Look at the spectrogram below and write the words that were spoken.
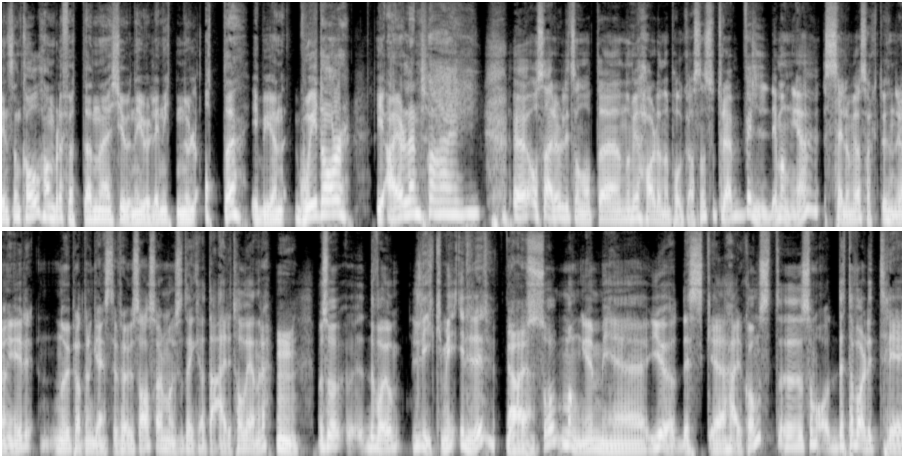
Vincent Cole han ble født den 20. juli 1908 i byen Gweedore i Ireland. Hei! Uh, og så er det jo litt sånn at uh, når vi har denne podkasten, så tror jeg veldig mange, selv om vi har sagt det 100 ganger, når vi prater om gangstere fra USA, så er det mange som tenker at det er italienere. Mm. Men så, eh, det var jo like mye irrer, og Ja, ja. også mange med jødisk eh, herkomst. Uh, Som, dette var de tre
